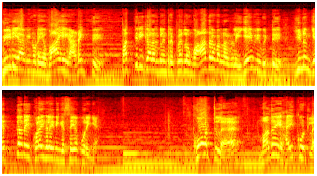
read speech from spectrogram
மீடியாவினுடைய வாயை அடைத்து பத்திரிகையாளர்கள் என்ற பேர்ல உங்க ஆதரவாளர்களை ஏவி விட்டு இன்னும் எத்தனை கொலைகளை நீங்க செய்ய போறீங்க? கோர்ட்ல மதுரை ஹைகோர்ட்ல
